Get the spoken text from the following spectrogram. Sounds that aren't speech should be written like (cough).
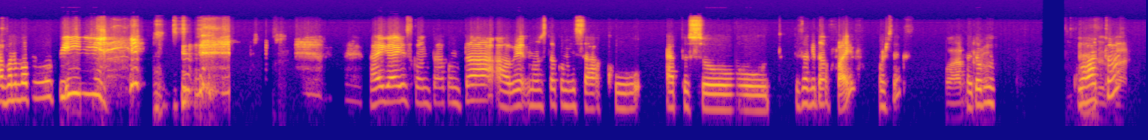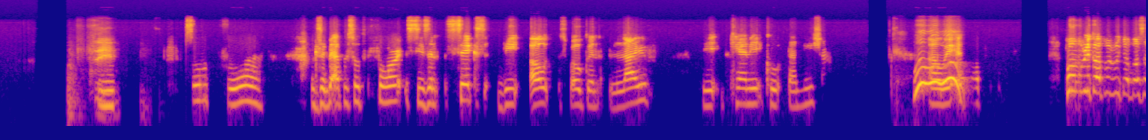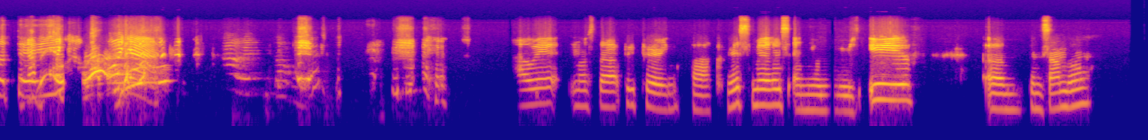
Abang nampak P. Hi guys, conta conta. A ver, nós está começar com episode. Isso aqui tá 5 or 6? Cuatro. 4? Sim. Episode 4. Exactly, episode 4, season 6, The Outspoken Life, The Kenny Kutanisha. Woo, woo, woo. Publiko, publiko ba sa te? Olha! Awe, no está preparing pa Christmas and New Year's Eve. Um, pensando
